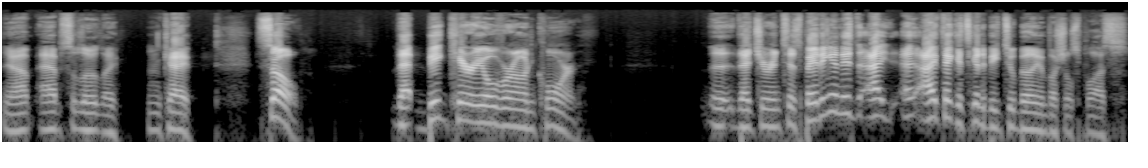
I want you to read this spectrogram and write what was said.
Yeah, absolutely. Okay. So that big carryover on corn that you're anticipating, and it, I, I think it's going to be 2 billion bushels plus.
